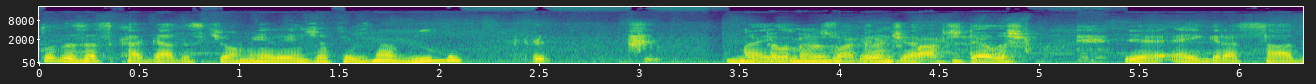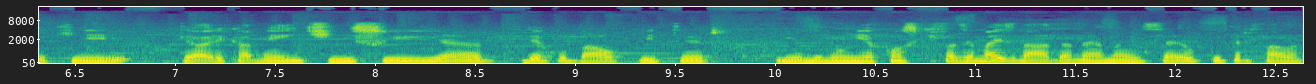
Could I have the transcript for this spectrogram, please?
todas as cagadas que o Homem-Aranha já fez na vida. Mas Pelo menos uma grande já- parte delas. e é, é engraçado que, teoricamente, isso ia derrubar o Peter e ele não ia conseguir fazer mais nada, né? Mas aí o Peter fala:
